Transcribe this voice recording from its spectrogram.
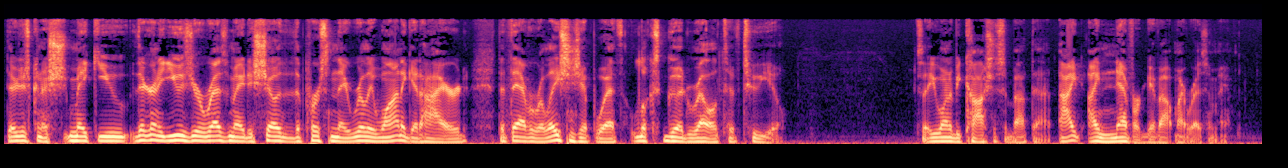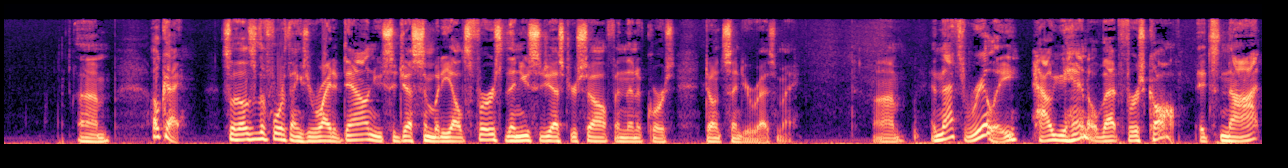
They're just going to sh- make you. They're going to use your resume to show that the person they really want to get hired, that they have a relationship with, looks good relative to you. So you want to be cautious about that. I I never give out my resume. Um, okay. So those are the four things. You write it down. You suggest somebody else first, then you suggest yourself, and then of course don't send your resume. Um, and that's really how you handle that first call. It's not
